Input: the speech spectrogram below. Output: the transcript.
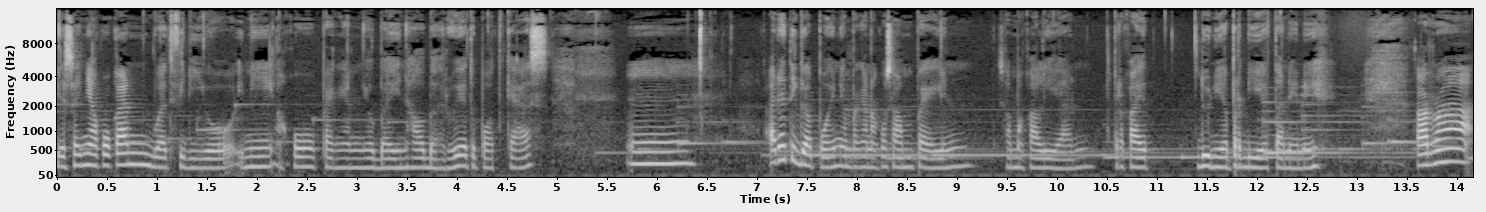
Biasanya aku kan buat video, ini aku pengen nyobain hal baru yaitu podcast. Hmm, ada tiga poin yang pengen aku sampaikan sama kalian terkait dunia perdietan ini. Karena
